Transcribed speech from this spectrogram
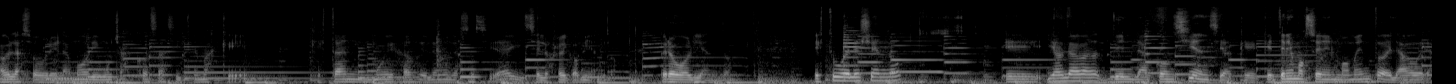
Habla sobre el amor y muchas cosas y temas que, están muy dejados de lado en la sociedad y se los recomiendo. Pero volviendo, estuve leyendo eh, y hablaba de la conciencia que, que tenemos en el momento de la hora,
